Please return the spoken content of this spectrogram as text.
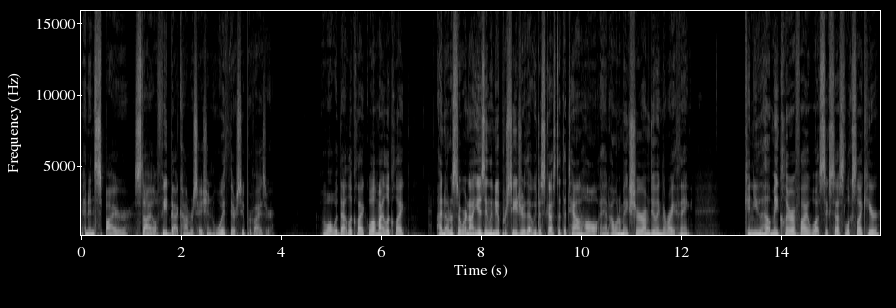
an inspire style feedback conversation with their supervisor. What would that look like? Well, it might look like I noticed that we're not using the new procedure that we discussed at the town hall, and I want to make sure I'm doing the right thing. Can you help me clarify what success looks like here?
